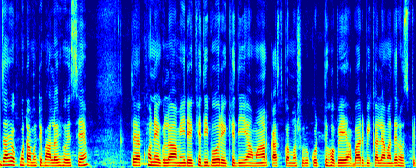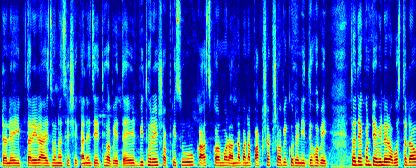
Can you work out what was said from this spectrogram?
যাই হোক, মোটামুটি ভালোই হয়েছে। তো এখন এগুলো আমি রেখে দিব, রেখে দিয়ে আমার কাজকর্ম শুরু করতে হবে। আবার বিকালে আমাদের হসপিটালে ইফতারির আয়োজন আছে, সেখানে যেতে হবে। তাই এর ভিতরে সব কিছু কাজকর্ম, রান্নাবান্না, পাকশাক সবই করে নিতে হবে। তো দেখুন, টেবিলের অবস্থাটাও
